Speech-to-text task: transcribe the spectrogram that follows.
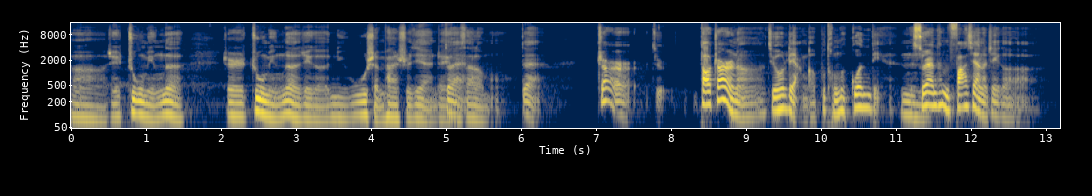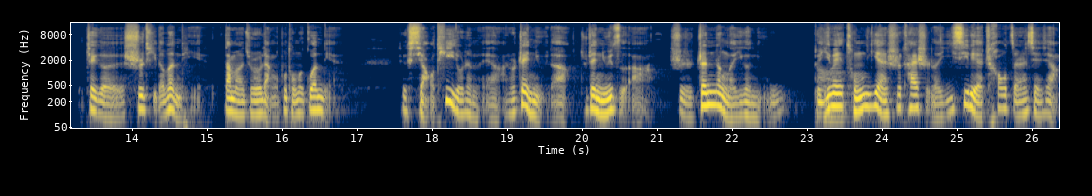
啊，这著名的，这是著名的这个女巫审判事件，这个对塞勒姆，对，这儿就到这儿呢，就有两个不同的观点。嗯，虽然他们发现了这个这个尸体的问题，那么就有两个不同的观点。这个小 T 就认为啊，说这女的，就这女子啊，是真正的一个女巫。对，因为从验尸开始的一系列超自然现象，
